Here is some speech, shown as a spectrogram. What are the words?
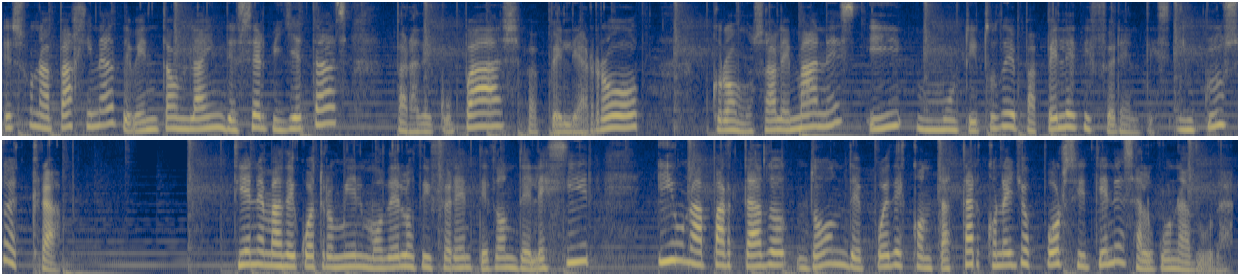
es una página de venta online de servilletas para decoupage, papel de arroz, cromos alemanes y multitud de papeles diferentes, incluso scrap. Tiene más de 4.000 modelos diferentes donde elegir y un apartado donde puedes contactar con ellos por si tienes alguna duda.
